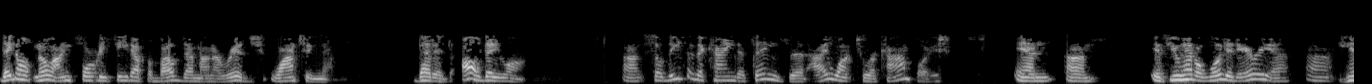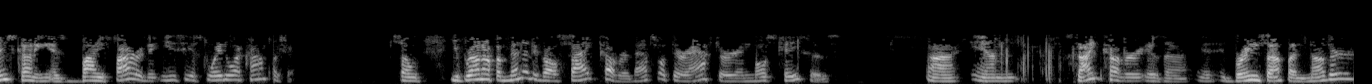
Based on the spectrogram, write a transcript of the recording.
They don't know I'm 40 feet up above them on a ridge watching them, bedded all day long. Uh, so these are the kind of things that I want to accomplish. And um, if you have a wooded area, uh, hinge cutting is by far the easiest way to accomplish it. So you brought up a minute ago side cover. That's what they're after in most cases. Uh, and side cover is a it brings up another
